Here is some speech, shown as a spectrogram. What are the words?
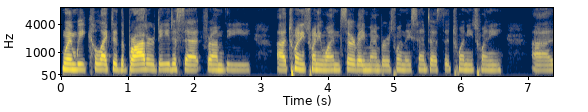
when we collected the broader data set from the uh, 2021 survey members when they sent us the 2020 uh,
